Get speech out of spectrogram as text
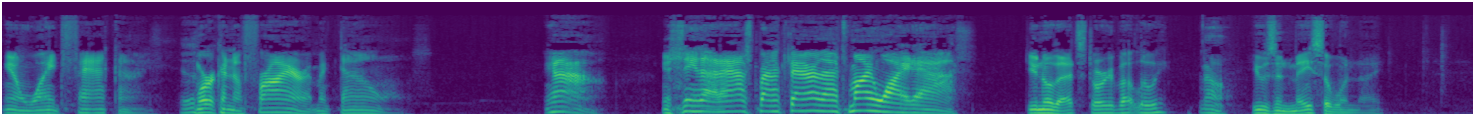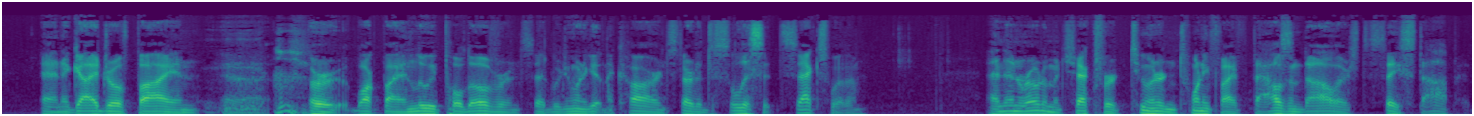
You know, white fat guy Yeah. working the fryer at McDonald's. Yeah. You see that ass back there? That's my white ass. Do you know that story about Louie? No. He was in Mesa one night, and a guy drove by and uh, or walked by, and Louie pulled over and said, "Would you want to get in the car?" and started to solicit sex with him, and then wrote him a check for two hundred and twenty-five thousand dollars to say stop it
